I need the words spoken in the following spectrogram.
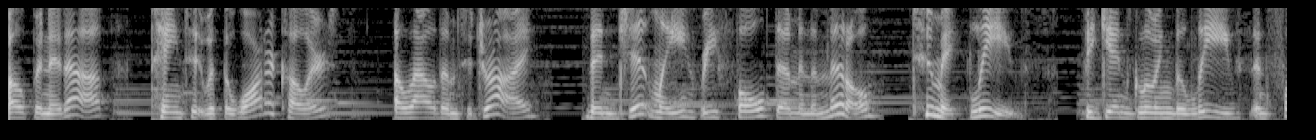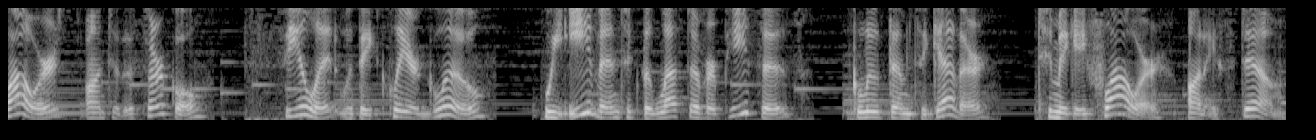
open it up, paint it with the watercolors, allow them to dry, then gently refold them in the middle to make leaves. Begin gluing the leaves and flowers onto the circle, seal it with a clear glue, we even took the leftover pieces, glued them together to make a flower on a stem.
